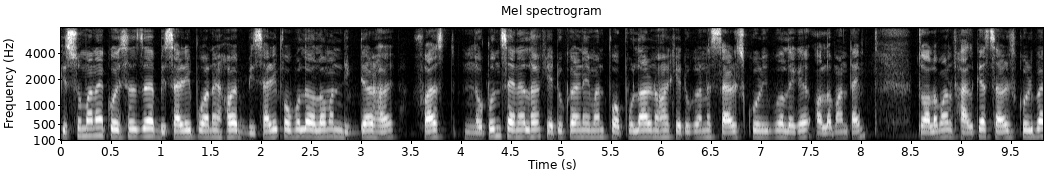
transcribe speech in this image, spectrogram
কিছুমানে কৈছে যে বিচাৰি পোৱা নাই। হয় বিচাৰি পাবলৈ অলপমান দিগদাৰ হয়। ফাৰ্ষ্ট নতুন চেনেল হয় সেইটো কাৰণে ইমান পপুলাৰ নহয় সেইটো কাৰণে চাৰ্চ কৰিব লাগে অলপমান টাইম তো অলপমান ভালকৈ চাৰ্চ কৰিবা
